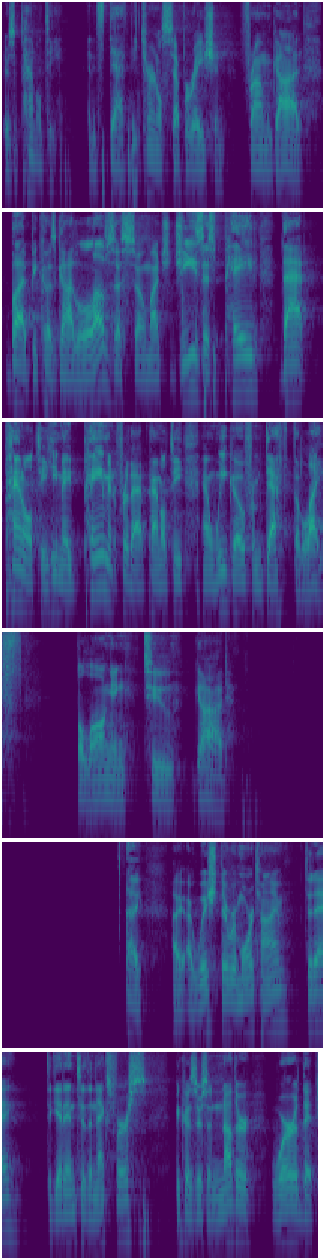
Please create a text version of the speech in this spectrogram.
there's a penalty, and it's death, eternal separation from God. But because God loves us so much, Jesus paid that penalty. He made payment for that penalty, and we go from death to life, belonging to God. I I, I wish there were more time today to get into the next verse because there's another word that,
